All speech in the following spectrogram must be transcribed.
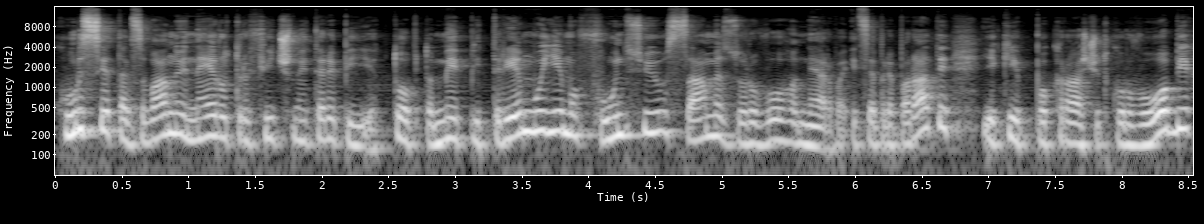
курси так званої нейротрофічної терапії. Тобто ми підтримуємо функцію саме зорового нерва. І це препарати, які покращують кровообіг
